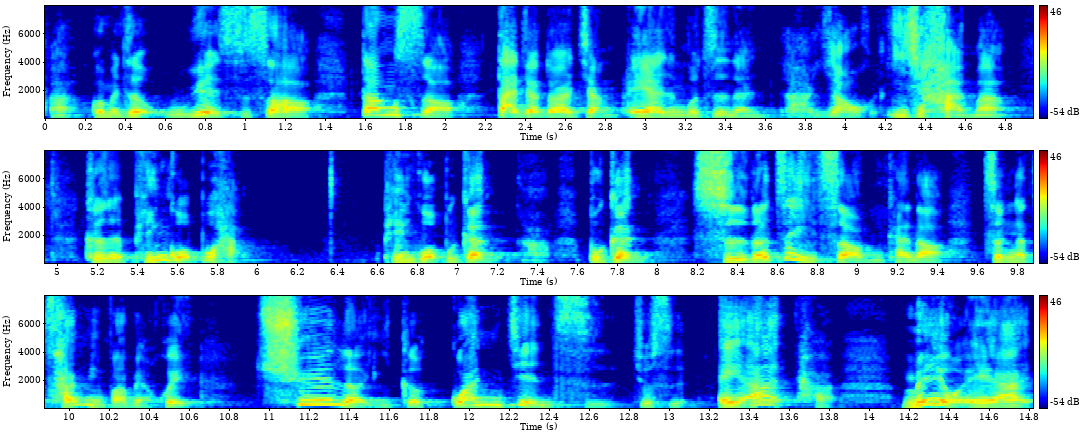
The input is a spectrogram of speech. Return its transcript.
啊！关键这五月十四号，当时啊，大家都在讲 AI 人工智能啊，要一起喊嘛，可是苹果不喊，苹果不跟啊，不跟，使得这一次啊，我们看到整个产品发表会。缺了一个关键词，就是 AI 哈，没有 AI，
